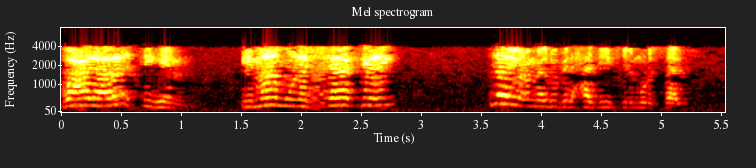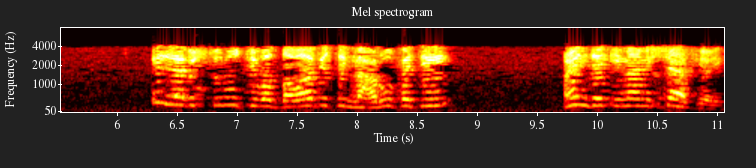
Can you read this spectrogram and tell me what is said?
وعلى رأسهم إمامنا الشافعي لا يعمل بالحديث المرسل إلا بالشروط والضوابط المعروفة عند الإمام الشافعي.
